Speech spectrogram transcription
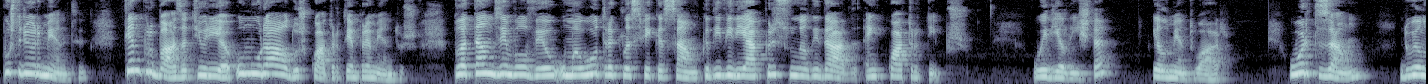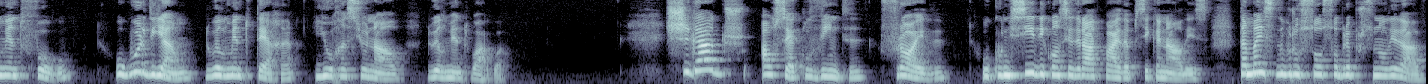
Posteriormente, tendo por base a teoria humoral dos quatro temperamentos, Platão desenvolveu uma outra classificação que dividia a personalidade em quatro tipos: o idealista, elemento ar, o artesão, do elemento fogo, o guardião, do elemento terra, e o racional, do elemento água. Chegados ao século XX, Freud, o conhecido e considerado pai da psicanálise, também se debruçou sobre a personalidade,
